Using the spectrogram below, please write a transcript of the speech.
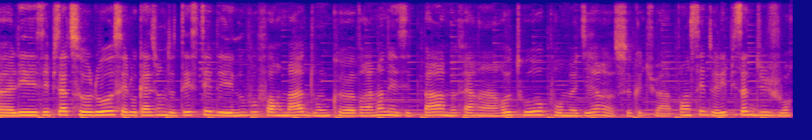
Euh, les épisodes solo c'est l'occasion de tester des nouveaux formats donc euh, vraiment n'hésite pas à me faire un retour pour me dire ce que tu as pensé de l'épisode du jour.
